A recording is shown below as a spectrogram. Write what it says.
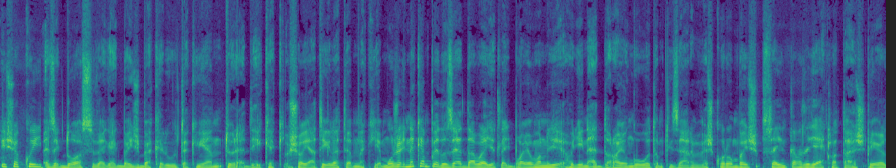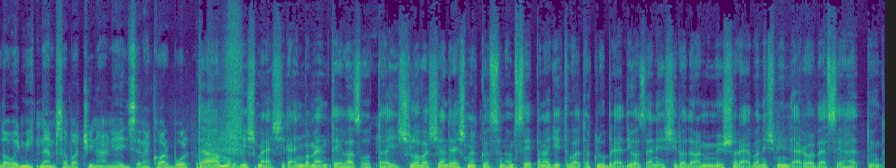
És akkor így ezek dalszövegekbe is bekerültek ilyen töredékek a saját életemnek ilyen mozsai. Nekem például az Eddával egyetlen egy bajom van, hogy, hogy én Edda rajongó voltam 13 éves koromban, és szerintem ez egy eklatás példa, hogy mit nem szabad csinálni egy zenekarból. Te amúgy is más irányba mentél azóta is. Lovasi Andrásnak köszönöm szépen, hogy itt volt a Klubrádió zenés irodalmi műsorában, és mindenről beszélhettünk.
